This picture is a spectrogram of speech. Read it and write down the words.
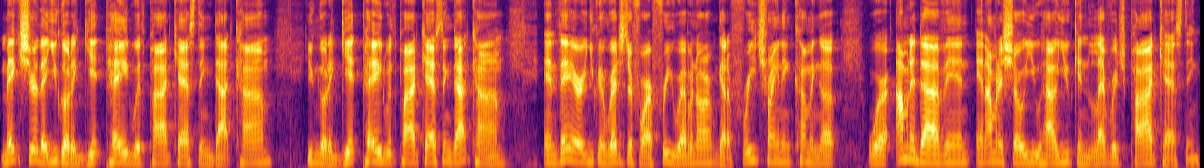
make sure that you go to getpaidwithpodcasting.com. You can go to getpaidwithpodcasting.com and there you can register for our free webinar. We've got a free training coming up where I'm going to dive in and I'm going to show you how you can leverage podcasting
